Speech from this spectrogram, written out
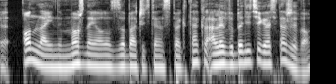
E, Online można ją zobaczyć, ten spektakl, ale wy będziecie grać na żywo.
